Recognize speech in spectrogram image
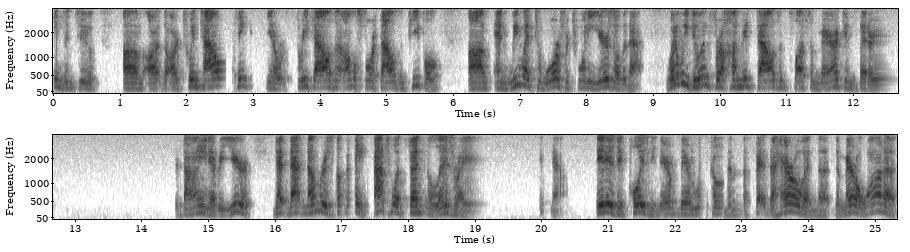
into um, our, the, our twin tower. I think you know, 3,000, almost 4,000 people. Um, and we went to war for 20 years over that. What are we doing for 100,000 plus Americans that are dying every year? That, that number is up. Hey, that's what fentanyl is right now. It is a poisoning. They're, they're the, the heroin, the, the marijuana,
